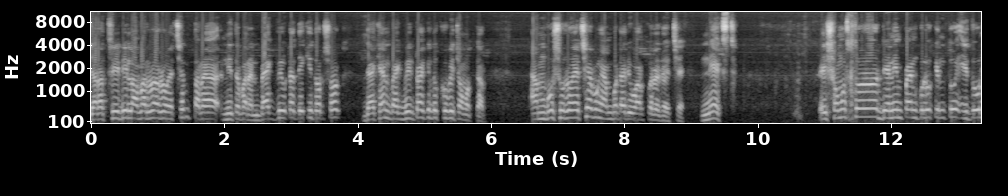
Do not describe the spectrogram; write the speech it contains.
যারা থ্রি ডি লাভাররা রয়েছেন, তারা নিতে পারেন। ব্যাক ভিউটা দেখি দর্শক। দেখেন ব্যাক ভিউটা কিন্তু খুবই চমৎকার। অ্যাম্বুসু রয়েছে এবং এম্বয়ডারি ওয়ার্ক করে রয়েছে। নেক্সট এই সমস্ত ডেনিম প্যান্টগুলো কিন্তু ঈদুল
